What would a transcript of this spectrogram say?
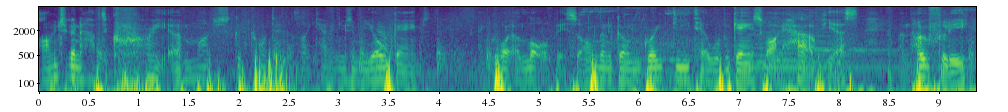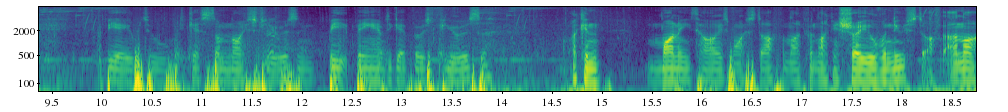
I'm just going to have to create as much good content as I can using my old games quite a lot of it, so I'm going to go in great detail with the games that I have, yes, and hopefully be able to get some nice viewers, and be, being able to get those viewers, I can monetize my stuff, and I can I can show you all the new stuff, and I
